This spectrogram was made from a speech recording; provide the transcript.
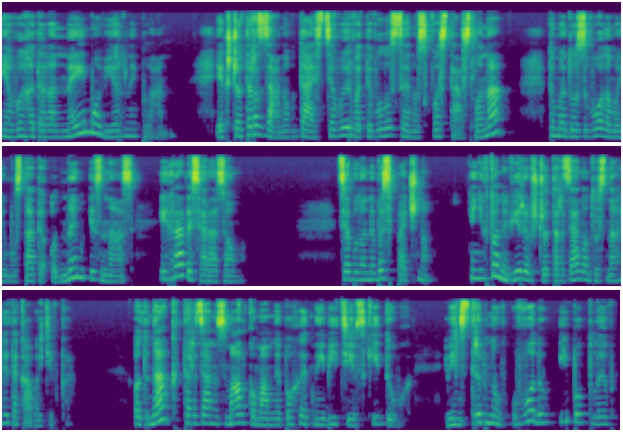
я вигадала неймовірний план. Якщо Тарзану вдасться вирвати волосину з хвоста слона, то ми дозволимо йому стати одним із нас і гратися разом. Це було небезпечно, і ніхто не вірив, що Тарзану до снаги така витівка. Однак Тарзан змалку мав непохитний бійцівський дух. Він стрибнув у воду і поплив,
